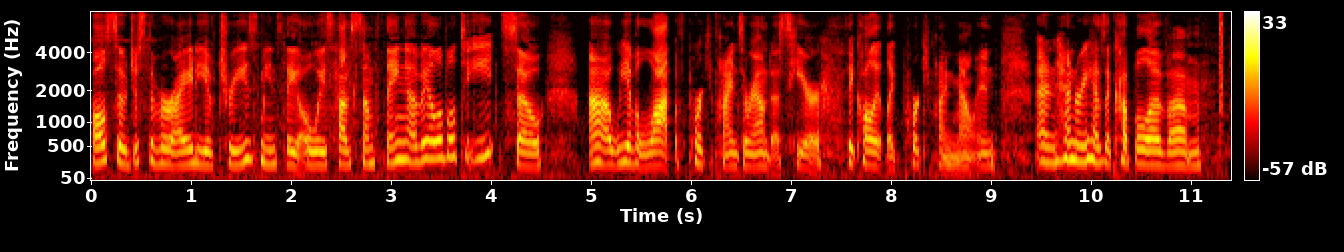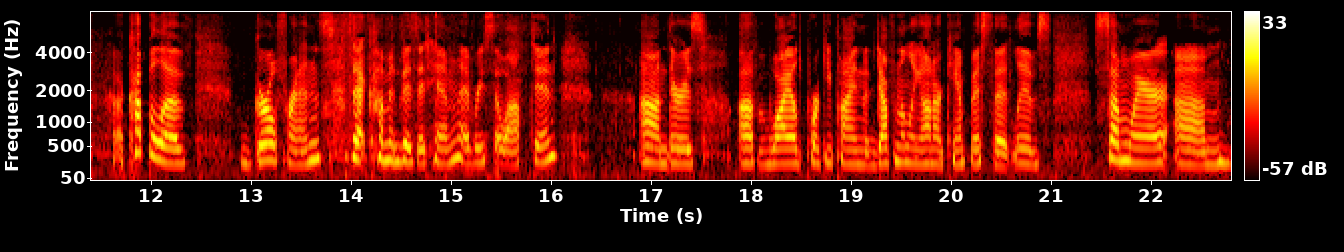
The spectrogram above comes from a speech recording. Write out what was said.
also just the variety of trees means they always have something available to eat. So uh, we have a lot of porcupines around us here. They call it like Porcupine Mountain. And Henry has a couple of, um, a couple of girlfriends that come and visit him every so often. Um, there's a wild porcupine definitely on our campus that lives somewhere. Um,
